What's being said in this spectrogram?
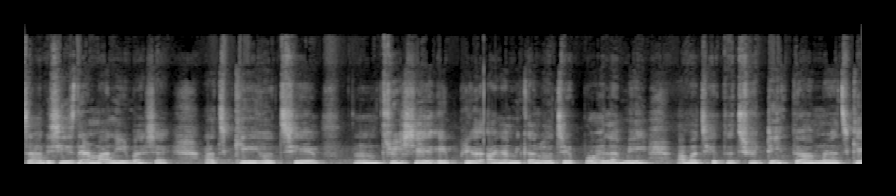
সাহাবি সিজদার মানির বাসায়। আজকে হচ্ছে ত্রিশে এপ্রিল আগামীকাল হচ্ছে পহেলা মে আমার যেহেতু ছুটি তো আমরা আজকে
